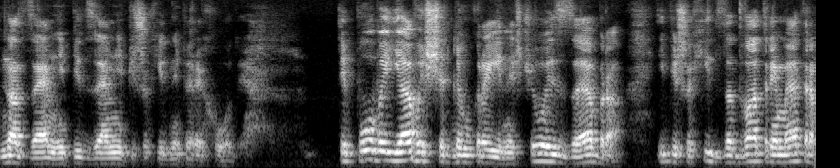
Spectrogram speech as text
надземні, підземні пішохідні переходи. Типове явище для України, що ось зебра і пішохід за 2-3 метри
